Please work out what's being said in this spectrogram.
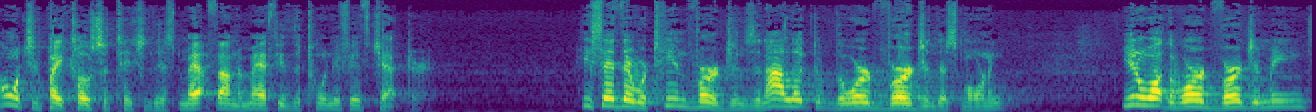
I want you to pay close attention to this. Matt found in Matthew, the 25th chapter. He said there were ten virgins, and I looked up the word virgin this morning. You know what the word virgin means?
